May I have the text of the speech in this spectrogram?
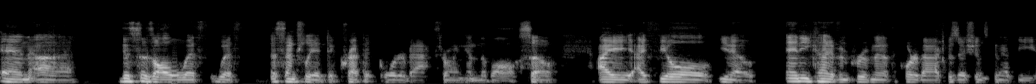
and uh, this is all with with essentially a decrepit quarterback throwing him the ball. So I I feel you know any kind of improvement at the quarterback position is going to be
